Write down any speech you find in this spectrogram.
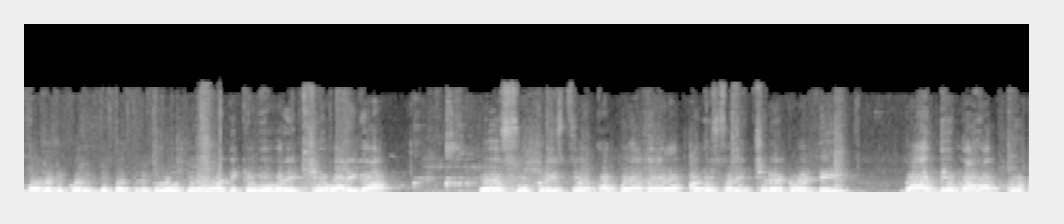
మొదటి కొరింది పత్రికలో దేవాదికి వివరించే వారిగా యేసుక్రీస్తు యొక్క బోధన అనుసరించినటువంటి గాంధీ మహాత్ముడు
